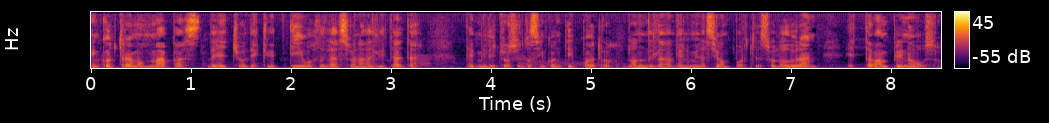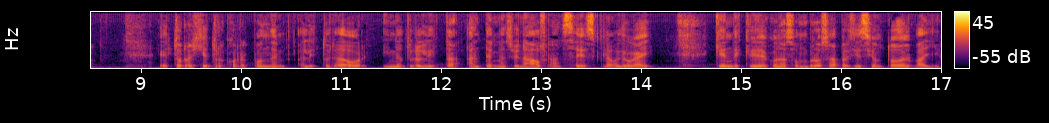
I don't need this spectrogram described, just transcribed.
Encontramos mapas, de hecho, descriptivos de la zona de Litata de 1854, donde la denominación portezuelo Durán estaba en pleno uso. Estos registros corresponden al historiador y naturalista antes mencionado francés Claudio Gay, quien describe con asombrosa precisión todo el valle,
